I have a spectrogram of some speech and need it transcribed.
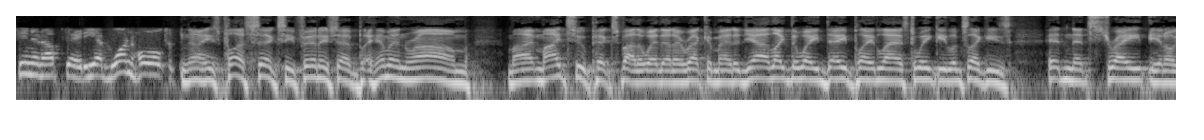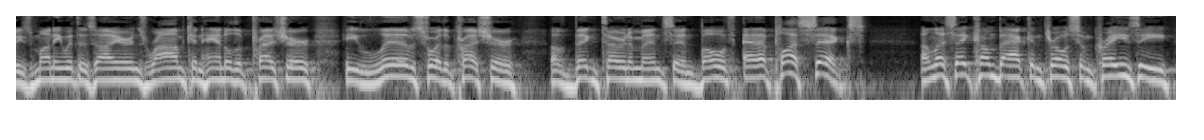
seen an update. He had one hole to. No, he's plus six. He finished at him and Rahm. My my two picks, by the way, that I recommended. Yeah, I like the way Day played last week. He looks like he's hitting it straight. You know, he's money with his irons. Rahm can handle the pressure. He lives for the pressure of big tournaments, and both uh, plus six. Unless they come back and throw some crazy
